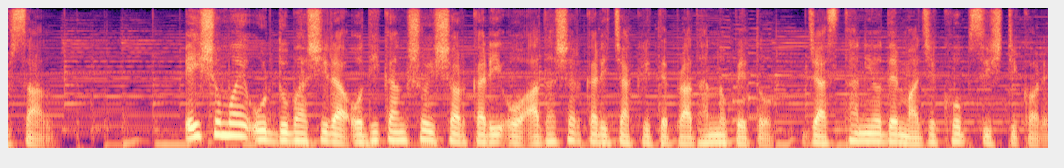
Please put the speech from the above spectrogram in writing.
সাল। এই সময়ে উর্দুভাষীরা অধিকাংশই সরকারি ও আধাসরকারি চাকরিতে প্রাধান্য পেত যা স্থানীয়দের মাঝে ক্ষোভ সৃষ্টি করে।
